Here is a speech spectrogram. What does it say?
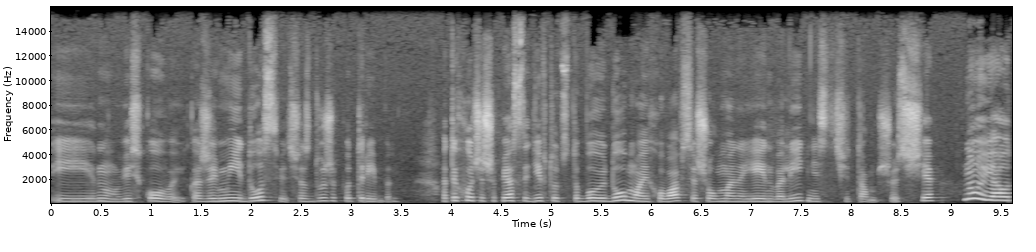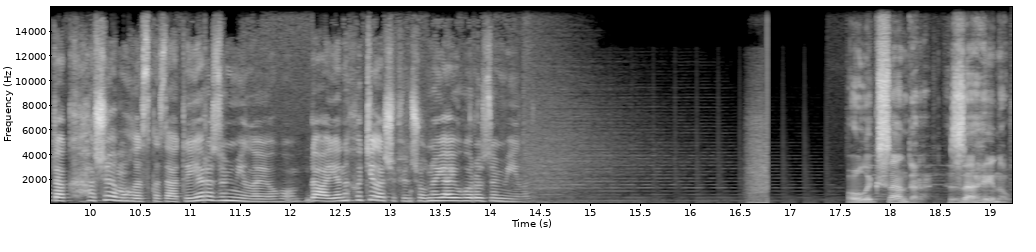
і ну, військовий. Каже, мій досвід зараз дуже потрібен. А ти хочеш, щоб я сидів тут з тобою вдома і ховався, що у мене є інвалідність чи там щось ще. Ну, я отак, а що я могла сказати? Я розуміла його. Да, я не хотіла, щоб він йшов, але я його розуміла. Олександр загинув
